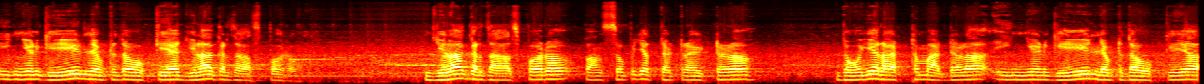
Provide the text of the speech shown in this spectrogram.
ਇੰਜਨ ਗੇਅਰ ਲਿਫਟ ਦਾ ਓਕੇ ਆ ਜ਼ਿਲ੍ਹਾ ਗੁਰਦਾਸਪੁਰ। ਜ਼ਿਲ੍ਹਾ ਗੁਰਦਾਸਪੁਰ 575 ਟਰੈਕਟਰ 2008 ਮਾਡਲ ਆ ਇੰਜਨ ਗੇਅਰ ਲਿਫਟ ਦਾ ਓਕੇ ਆ।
